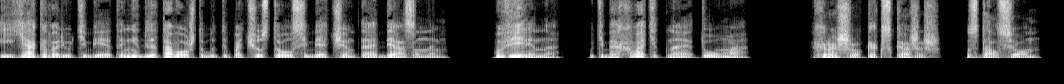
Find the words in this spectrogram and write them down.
И я говорю тебе это не для того, чтобы ты почувствовал себя чем-то обязанным. Уверена, у тебя хватит на это ума. Хорошо, как скажешь, сдался он.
